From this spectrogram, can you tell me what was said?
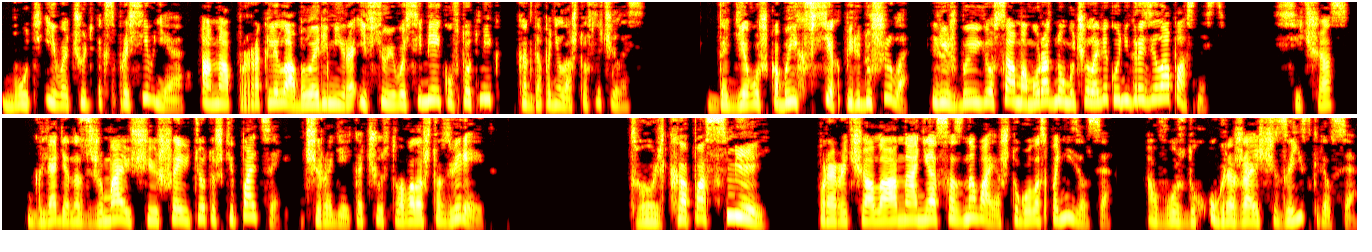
Будь Ива чуть экспрессивнее, она прокляла была Ремира и всю его семейку в тот миг, когда поняла, что случилось. Да девушка бы их всех передушила, лишь бы ее самому родному человеку не грозила опасность. Сейчас Глядя на сжимающие шею тетушки пальцы, чародейка чувствовала, что звереет. «Только посмей!» — прорычала она, не осознавая, что голос понизился, а воздух угрожающе заискрился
